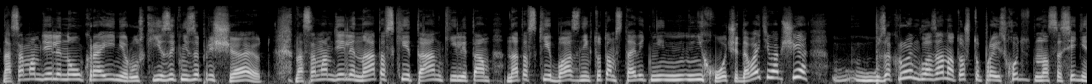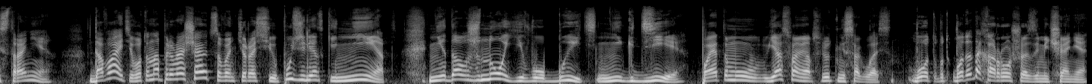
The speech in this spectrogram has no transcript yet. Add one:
На самом деле на Украине русский язык не запрещают. На самом деле натовские танки или там натовские базы никто там ставить не, не хочет. Давайте вообще закроем глаза на то, что происходит на соседней стране. Давайте, вот она превращается в антироссию, пусть Зеленский нет. Не должно его быть нигде. Поэтому я с вами абсолютно не согласен. Вот, вот, вот это хорошее замечание.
